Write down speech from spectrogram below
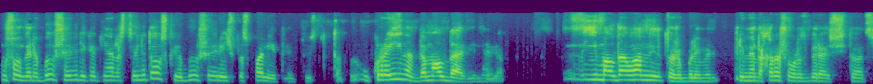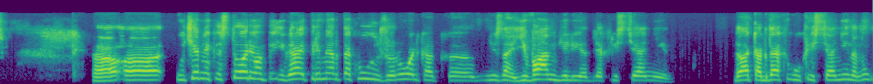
условно говоря, бывшее Великое княжество Литовское и бывшая Речь Посполитая, то есть Украина до Молдавии, наверное. И молдаваны тоже более примерно хорошо разбираются в ситуации. А, учебник истории, он играет примерно такую же роль, как, э, не знаю, Евангелие для христианина да, когда у христианина, ну,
